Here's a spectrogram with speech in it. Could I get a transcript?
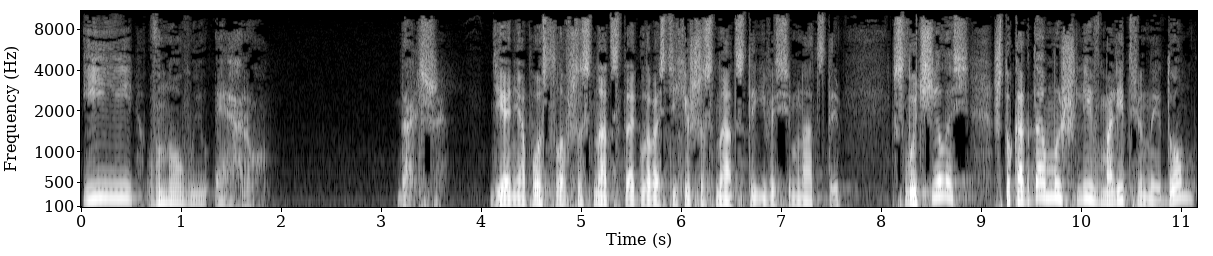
и в новую эру. Дальше. Деяния апостолов, 16 глава, стихи 16 и 18. «Случилось, что когда мы шли в молитвенный дом,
